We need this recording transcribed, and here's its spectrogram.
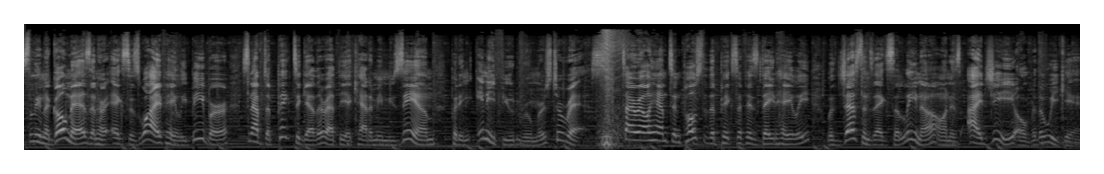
Selena Gomez and her ex's wife, Hailey Bieber, snapped a pic together at the Academy Museum, putting any feud rumors to rest. Tyrell Hampton posted the pics of his date Hailey with Justin's ex Selena on his IG over the weekend.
